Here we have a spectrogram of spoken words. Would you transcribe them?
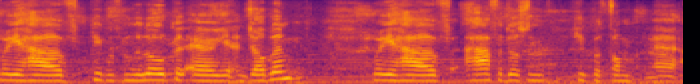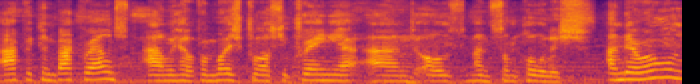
We have people from the local area in Dublin. We have half a dozen people from uh, African background, and we have from right across Ukraine and, also, and some Polish. And they're all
